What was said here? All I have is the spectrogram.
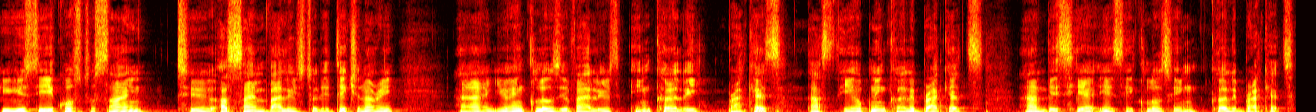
You use the equals to sign to assign values to the dictionary and you enclose the values in curly brackets. That's the opening curly brackets and this here is the closing curly brackets.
